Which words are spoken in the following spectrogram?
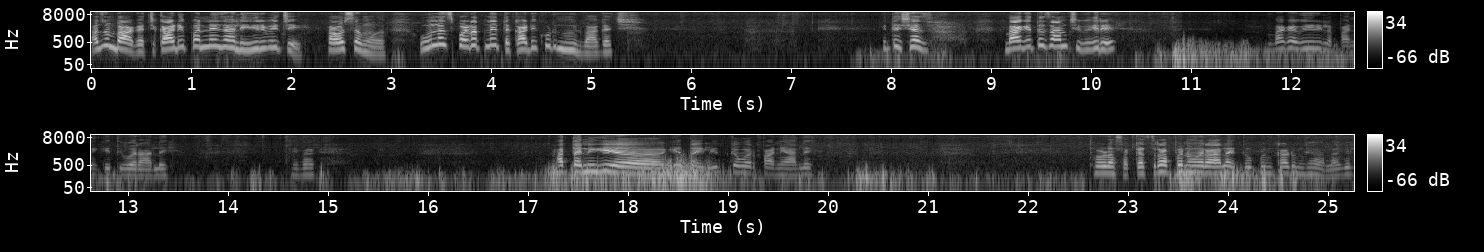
अजून बागाची काडी पण नाही झाली हिरवीची पावसामुळं. ऊनच पडत नाही तर काडी कुठून होईल बागाची? इथे शेज बागेतच आमची विहीर आहे. बघा विहिरीला पाणी किती वर आलंय. हे बघा. हाताने घे घेता येईल. इतकं वर पाणी आलंय. थोडासा कचरा पण वर आलाय तो पण काढून घ्यावा लागेल.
